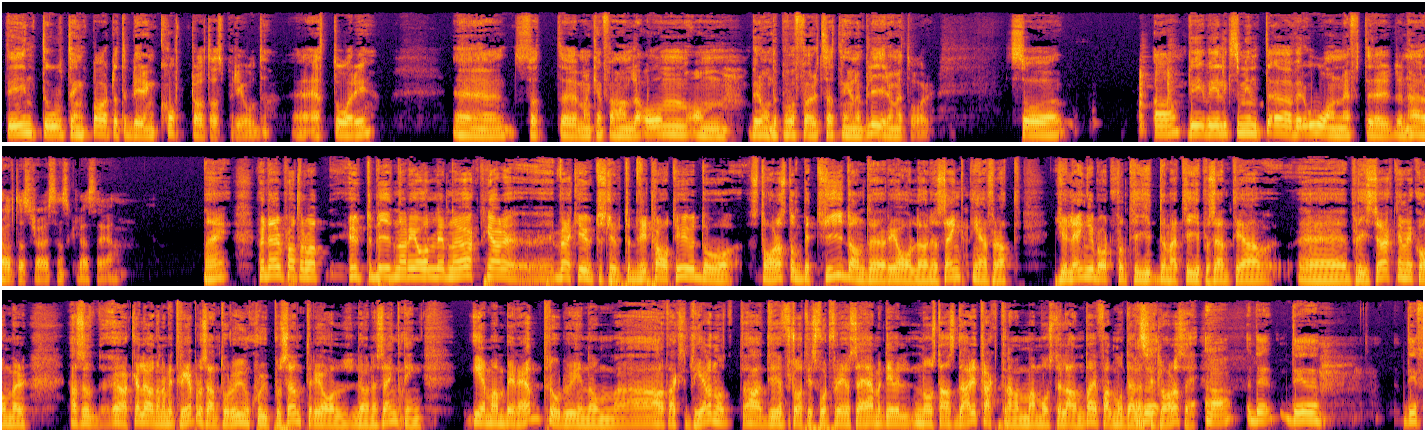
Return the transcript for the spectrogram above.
Det är inte otänkbart att det blir en kort avtalsperiod, eh, ettårig. Eh, så att eh, man kan förhandla om, om beroende på vad förutsättningarna blir om ett år. Så ja, vi, vi är liksom inte över ån efter den här avtalsrörelsen skulle jag säga. Nej, men där vi pratar om att uteblivna reallöneökningar eh, verkar uteslutet. Vi pratar ju då snarast om betydande reallönesänkningar för att ju längre bort från tio, de här 10-procentiga eh, prisökningarna vi kommer, alltså ökar lönerna med 3 då är det ju en 7% reallönesänkning. Är man beredd tror du inom att acceptera något? Jag förstår att det är svårt för dig att säga, men det är väl någonstans där i trakterna man måste landa ifall modellen alltså, ska klara sig? Ja, det, det, det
